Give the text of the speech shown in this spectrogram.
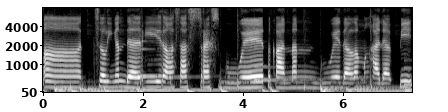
uh, selingan dari rasa stres gue tekanan gue dalam menghadapi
